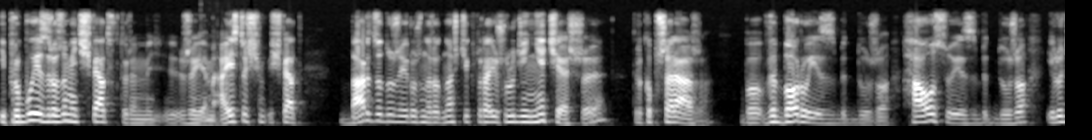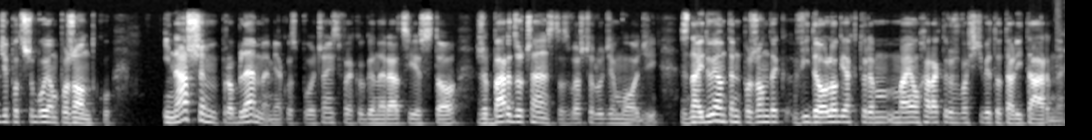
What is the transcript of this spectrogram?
i próbuje zrozumieć świat, w którym my żyjemy. A jest to świat bardzo dużej różnorodności, która już ludzi nie cieszy, tylko przeraża bo wyboru jest zbyt dużo, chaosu jest zbyt dużo i ludzie potrzebują porządku. I naszym problemem jako społeczeństwo, jako generacji jest to, że bardzo często, zwłaszcza ludzie młodzi, znajdują ten porządek w ideologiach, które mają charakter już właściwie totalitarny.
